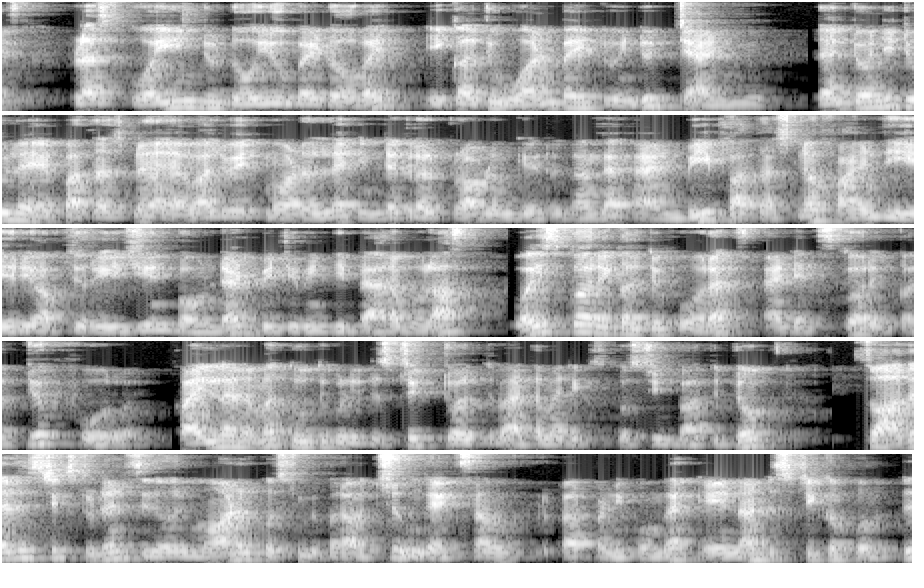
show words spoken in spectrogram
x plus y into dou u by dou y equal to 1 by 2 into tan u. Then 22 ல A பார்த்தாச்சுன்னா evaluate modelல integral problem கேட்டிருக்காங்க and B பார்த்தாச்சுன்னா find the area of the region bounded between the parabolas y square equal to 4x and x square equal to 4y. ஃபைனலாக நம்ம தூத்துக்குடி டிஸ்ட்ரிக்ட் டுவெல்த் மேத்தமெட்டிக்ஸ் கொஸ்டின் பார்த்துட்டோம் so other district students இது ஒரு மாடல் கொஸ்டின் பேப்பரை வச்சு உங்க எக்ஸாமுக்கு ப்ரிப்பேர் பண்ணிக்கோங்க. ஏன்னா டிஸ்ட்ரிக்டை பொறுத்து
